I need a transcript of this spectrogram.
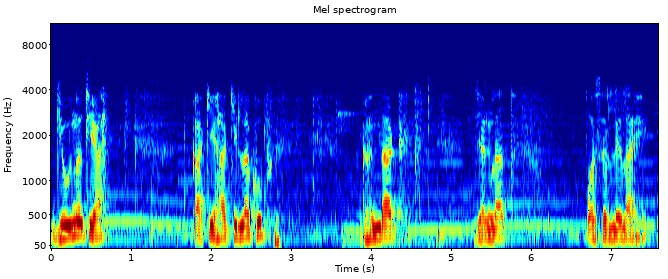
घेऊनच या. का की हा किल्ला खूप घनदाट जंगलात पसरलेला आहे.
